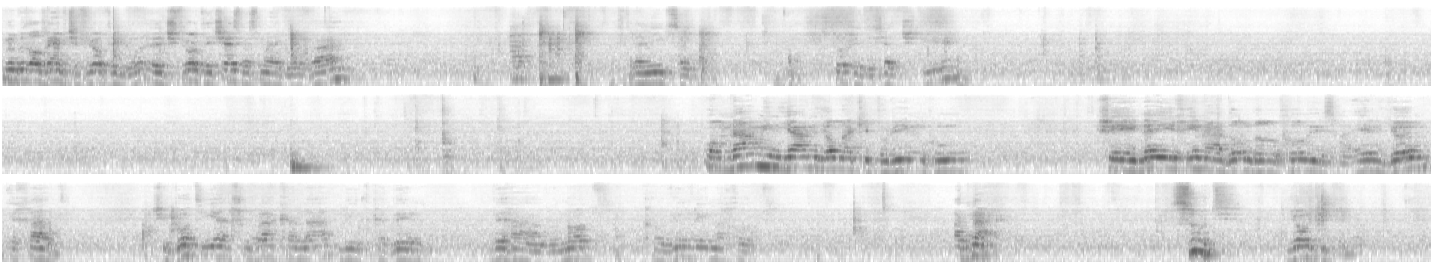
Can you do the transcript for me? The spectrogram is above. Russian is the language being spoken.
Мы продолжаем четвертый, гла- э, четвертая часть, восьмая глава. Страница 164. אמנם עניין יום הכיפורים הוא שהנה הכין האדון ברוך הוא לישראל יום אחד שבו תהיה התשובה קלה להתקבל והעוונות קרובים להימחות. Однако, суть Йом Кипура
